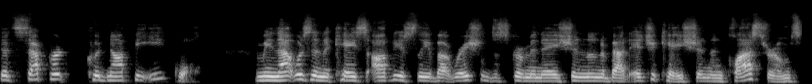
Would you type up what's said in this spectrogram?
that separate could not be equal. I mean, that was in a case, obviously, about racial discrimination and about education and classrooms,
